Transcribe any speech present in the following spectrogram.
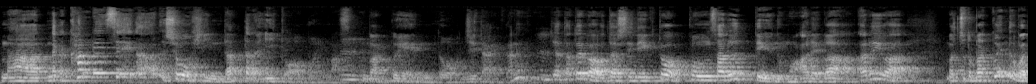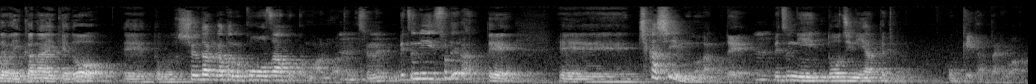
まあなんか関連性がある商品だったらいいとは思います、うん。バックエンド自体がね、うん。じゃあ例えば私でいくとコンサルっていうのもあればあるいは、まあ、ちょっとバックエンドまではいかないけど、えー、と集団型の講座とかもあるわけですよね、別にそれらって、えー近しいものなので、うん。別に同時にやってても OK だったりは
